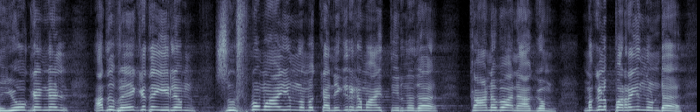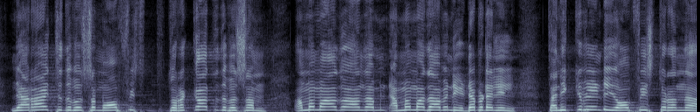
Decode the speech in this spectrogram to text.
നിയോഗങ്ങൾ അത് വേഗതയിലും സൂക്ഷ്മമായും നമുക്ക് അനുഗ്രഹമായി തീരുന്നത് കാണുവാനാകും. മകൾ പറയുന്നുണ്ട് ഞായറാഴ്ച ദിവസം ഓഫീസ് തുറക്കാത്ത ദിവസം അമ്മ മാതാ അമ്മ മാതാവിന്റെ ഇടപെടലിൽ തനിക്ക് വേണ്ടി ഓഫീസ് തുറന്ന്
